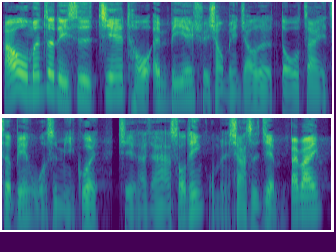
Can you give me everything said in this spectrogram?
好，我们这里是街头 NBA 学校没教的都在这边，我是米贵，谢谢大家收听，我们下次见，拜拜。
